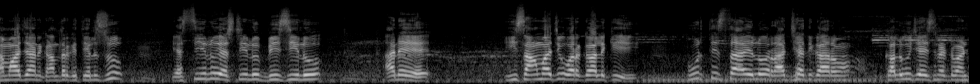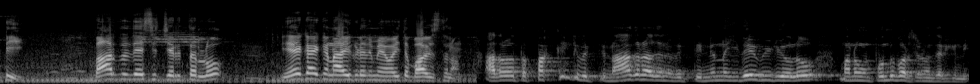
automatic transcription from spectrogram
సమాజానికి అందరికీ తెలుసు. ఎస్సీలు ఎస్టీలు బీసీలు అనే ఈ సామాజిక వర్గాలకి పూర్తి స్థాయిలో రాజ్యాధికారం కలుగు చేసినటువంటి భారతదేశ చరిత్రలో ఏకైక నాయకుడని మేమైతే భావిస్తున్నాం. ఆ తర్వాత పక్కింటి వ్యక్తి నాగరాజు అనే వ్యక్తి నిన్న ఇదే వీడియోలో మనం పొందుపరచడం జరిగింది.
